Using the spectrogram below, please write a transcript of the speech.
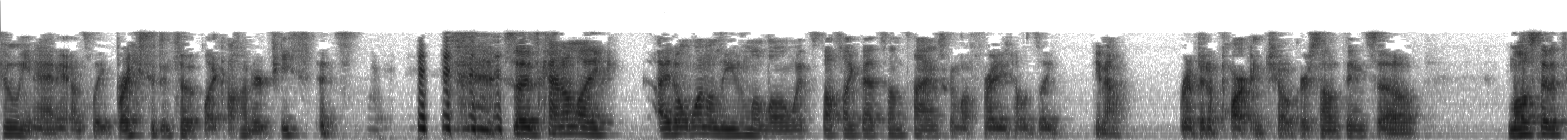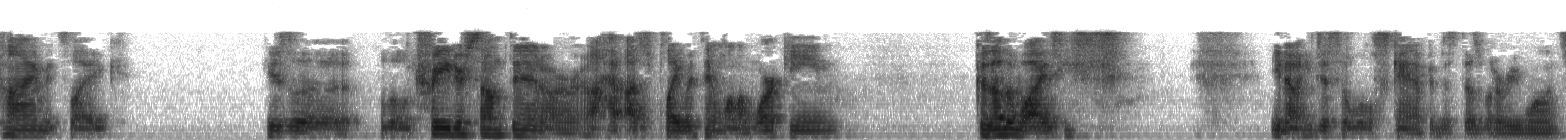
chewing at it until he breaks it into like a hundred pieces. so it's kind of like, I don't want to leave him alone with stuff like that sometimes because I'm afraid he'll like, you know, rip it apart and choke or something. So most of the time it's like, here's a, a little treat or something, or I'll, I'll just play with him while I'm working. Because otherwise he's, you know, he's just a little scamp and just does whatever he wants.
